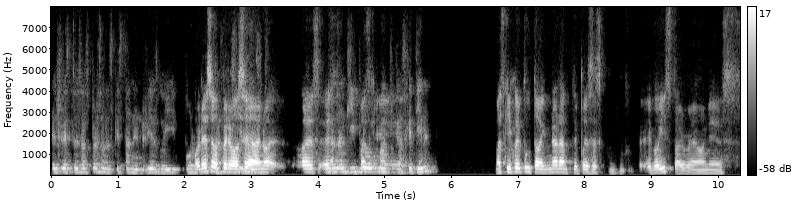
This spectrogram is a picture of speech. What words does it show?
el resto de esas personas que están en riesgo y por, Por eso, pero o sea, no, no es, es tan que, que tienen. más que hijo de puta ignorante, pues es egoísta, weón, es...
